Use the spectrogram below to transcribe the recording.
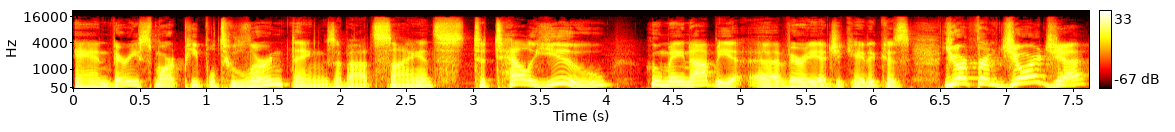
and very smart people to learn things about science to tell you who may not be uh, very educated because you're from Georgia.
